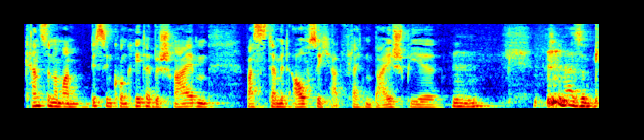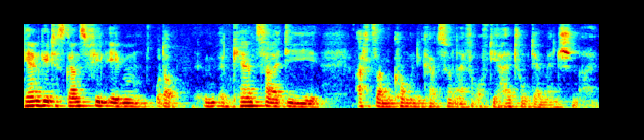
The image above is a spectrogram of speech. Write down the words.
kannst du noch mal ein bisschen konkreter beschreiben, was es damit auf sich hat? Vielleicht ein Beispiel. Mhm. Also im Kern geht es ganz viel eben, oder im Kern zahlt die achtsame Kommunikation einfach auf die Haltung der Menschen ein.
